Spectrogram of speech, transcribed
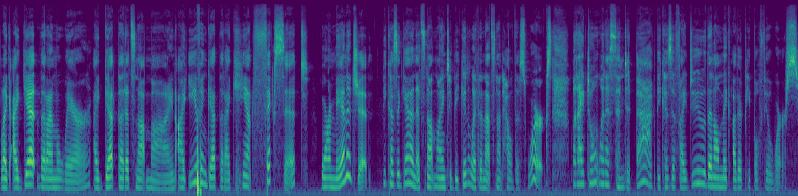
Like, I get that I'm aware, I get that it's not mine, I even get that I can't fix it or manage it. Because again, it's not mine to begin with, and that's not how this works. But I don't want to send it back because if I do, then I'll make other people feel worse.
